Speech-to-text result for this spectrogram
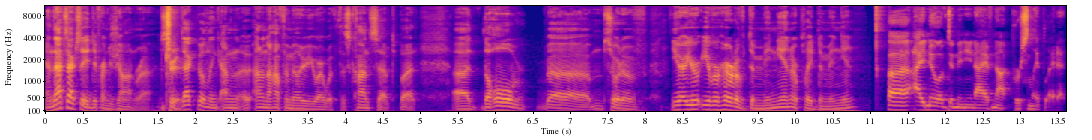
and that's actually a different genre. So True. deck building. I don't, I don't know how familiar you are with this concept, but uh, the whole um sort of you, you you ever heard of Dominion or played Dominion? Uh, I know of Dominion. I have not personally played it.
